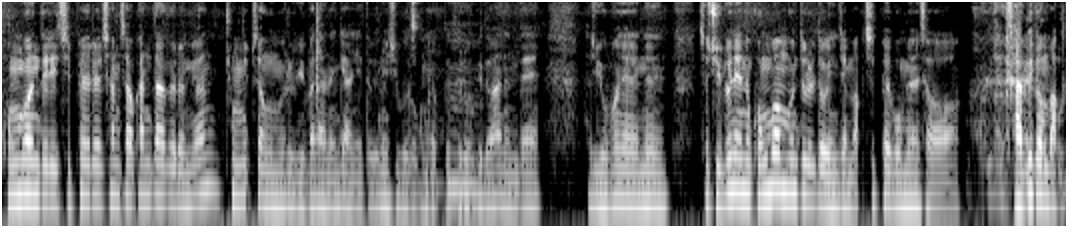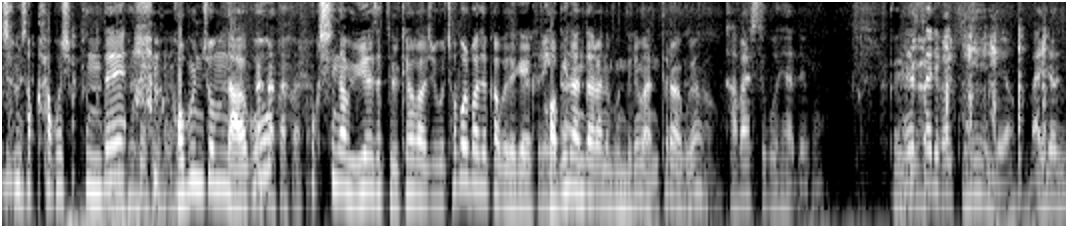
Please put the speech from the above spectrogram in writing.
공무원들이 집회를 참석한다 그러면 중립성 의무를 위반하는 게 아니다 이런 식으로 공격도 음. 들어오기도 하는데 사실 요번에는 제 주변에는 공무원분들도 이제 막 집회 보면서 자기도 막 참석하고 싶은데 아, 겁은 좀 나고 혹시나 위에서 들켜가지고 처벌받을까 봐 되게 그러니까. 겁이 난다라는 분들이 많더라고요. 가발 쓰고 해야 되고. 그러니까 헤어스타일이 거의 군인인데요. 말년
